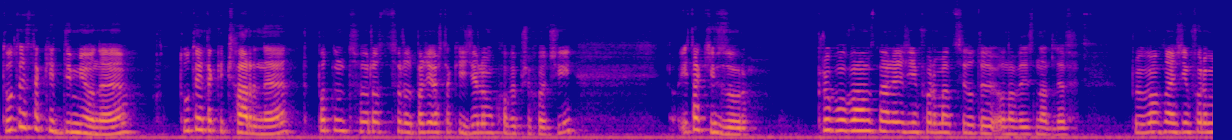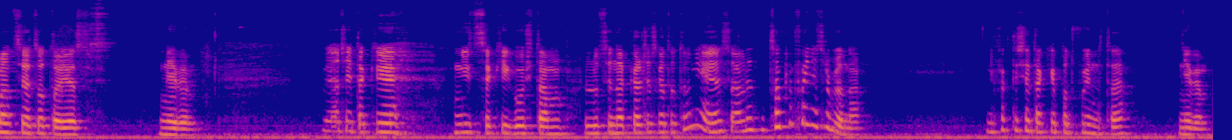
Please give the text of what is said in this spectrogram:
Tutaj jest takie dymione, tutaj takie czarne, potem coraz, coraz bardziej aż takie zielonkowe przychodzi. I taki wzór. Próbowałam znaleźć informację, do tej, o nawet jest nadlew. Próbowałam znaleźć informację, co to jest. Nie wiem. Raczej takie nic jakiegoś tam lucyna pialczyska to to nie jest, ale całkiem fajnie zrobione. I faktycznie takie podwójne te. Nie wiem.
